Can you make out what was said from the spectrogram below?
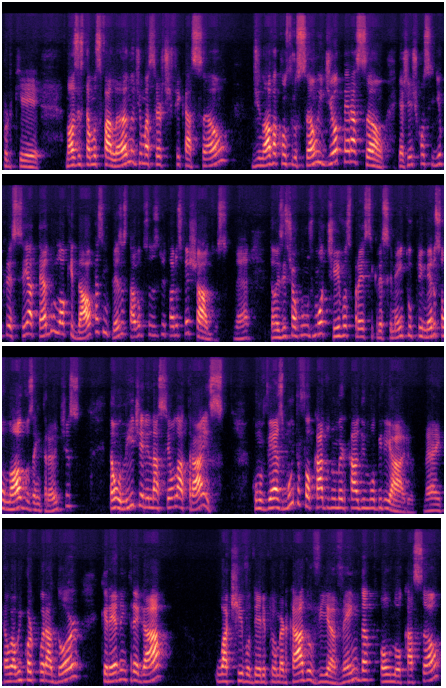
porque nós estamos falando de uma certificação de nova construção e de operação. E a gente conseguiu crescer até no lockdown, que as empresas estavam com seus escritórios fechados. Né? Então, existem alguns motivos para esse crescimento. O primeiro são novos entrantes. Então, o lead ele nasceu lá atrás com um viés muito focado no mercado imobiliário. Né? Então, é o incorporador querendo entregar o ativo dele para o mercado via venda ou locação,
